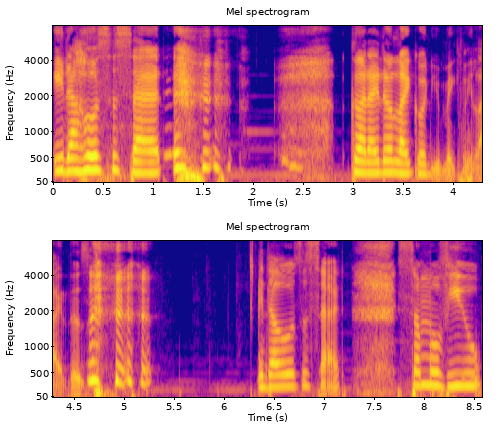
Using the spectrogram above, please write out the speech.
Also said, God, I don't like when you make me like this. Also said, Some of you,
